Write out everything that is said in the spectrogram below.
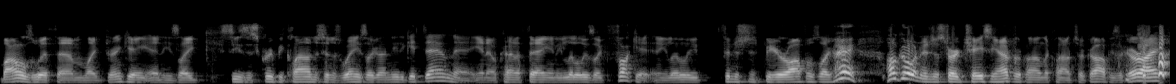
bottles with him, like drinking, and he's like sees this creepy clown just in his way. He's like, I need to get down there, you know, kind of thing. And he literally is like, fuck it, and he literally finished his beer off. I was like, hey, I'll go, and just started chasing after the clown. The clown took off. He's like, all right.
